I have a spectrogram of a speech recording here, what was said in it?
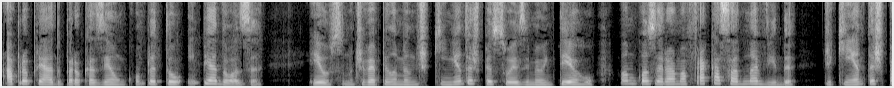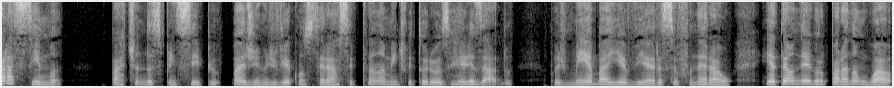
apropriado para a ocasião, completou impiedosa. Eu, se não tiver pelo menos quinhentas pessoas em meu enterro, vamos considerar uma fracassada na vida. De quinhentas para cima. Partindo desse princípio, Vadinho devia considerar-se plenamente vitorioso e realizado, pois meia Bahia viera seu funeral, e até o negro Parananguá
